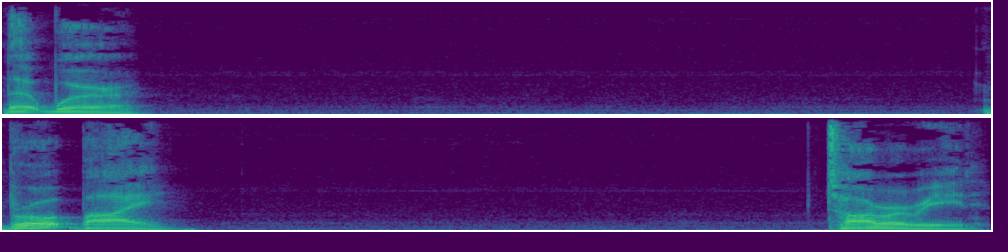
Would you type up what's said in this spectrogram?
that were brought by Tara Reade.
